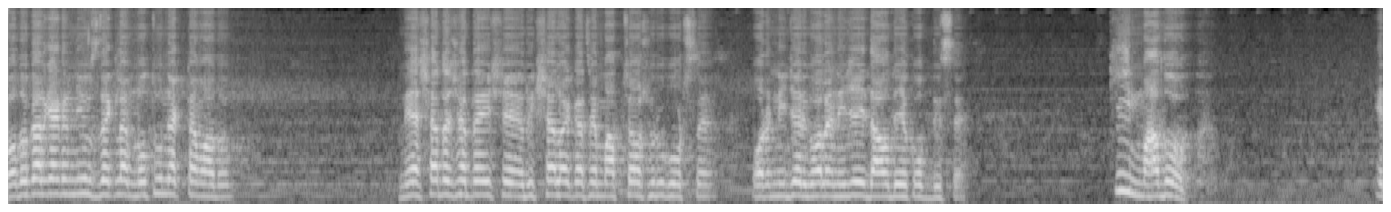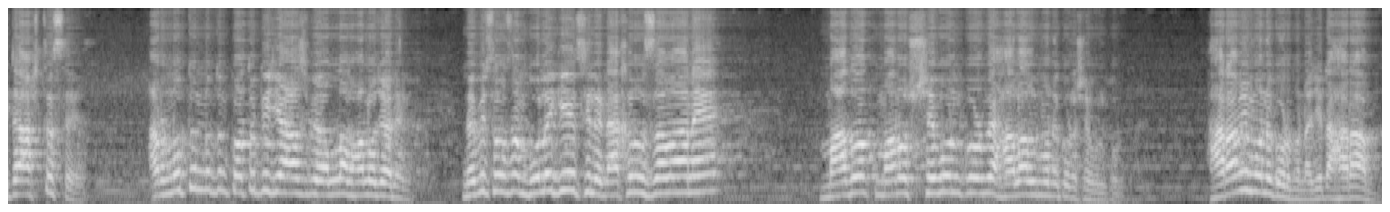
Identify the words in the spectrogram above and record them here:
গতকালকে একটা নিউজ দেখলাম, নতুন একটা মাদক। নেওয়ার সাথে সাথে সে রিক্সাওয়ালার কাছে মাপ চাওয়া শুরু করছে। পরে নিজের গলে নিজেই দাও দিয়ে কোপ দিছে। কি মাদক? এটা আসতেছে। আর নতুন নতুন কত কি যে আসবে, আল্লাহ ভালো জানেন। নবী সালাম বলে গিয়েছিলেন, আখরুজ্জামানে মাদক মানুষ সেবন করবে, হালাল মনে করে সেবন করবে। হারামই মনে করবে না, যেটা হারাম।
